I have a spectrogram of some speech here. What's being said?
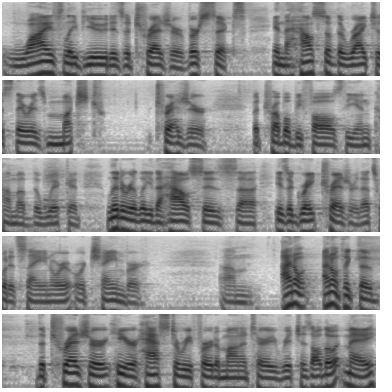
wisely viewed is a treasure. Verse 6 In the house of the righteous there is much tr- treasure, but trouble befalls the income of the wicked. Literally, the house is, uh, is a great treasure. That's what it's saying, or, or chamber. Um, I, don't, I don't think the, the treasure here has to refer to monetary riches, although it may.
